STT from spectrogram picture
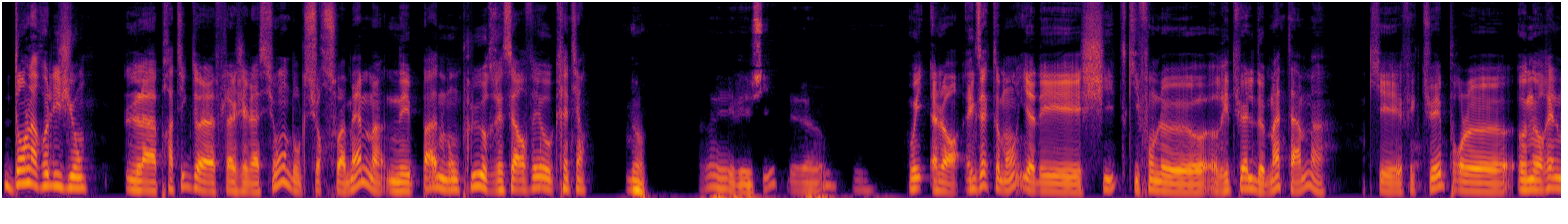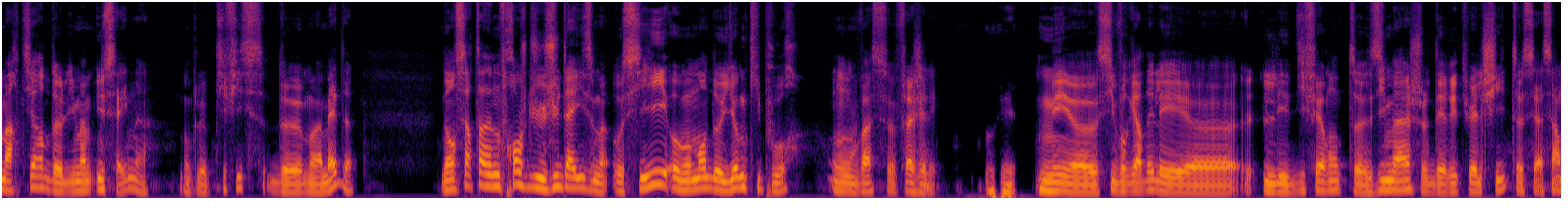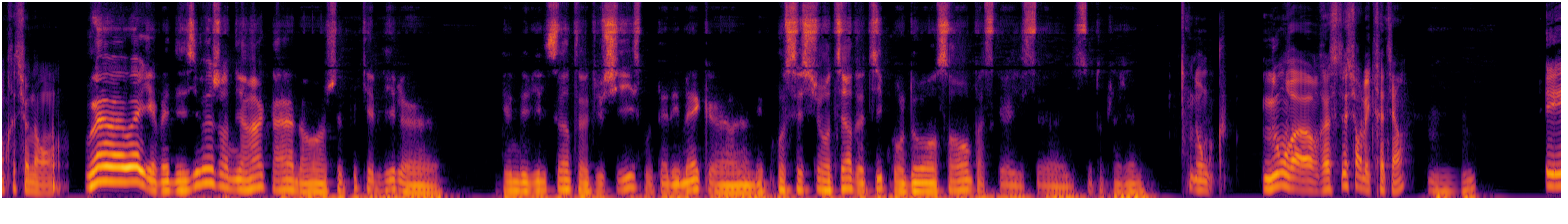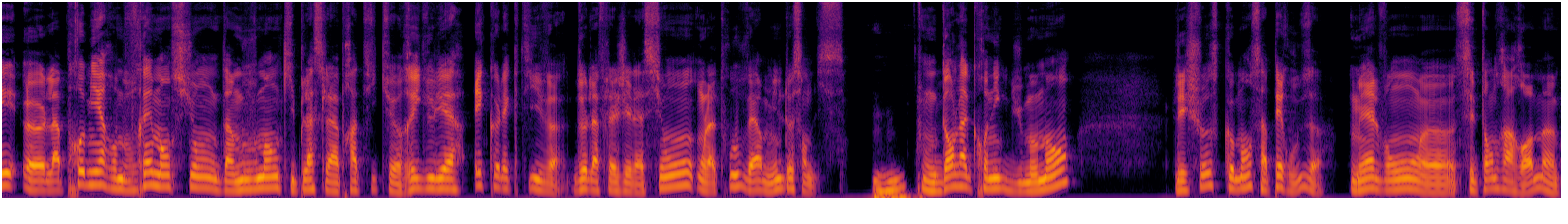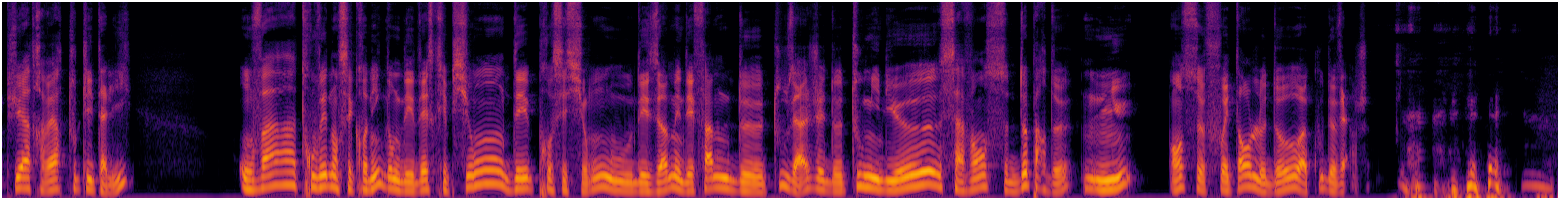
Dans la religion, la pratique de la flagellation, donc sur soi-même, n'est pas non plus réservée aux chrétiens. Déjà, non? Oui, alors exactement, il y a des chiites qui font le rituel de Matam, qui est effectué pour le, honorer le martyr de l'imam Hussein, donc le petit-fils de Mohamed. Dans certaines franges du judaïsme aussi, au moment de Yom Kippour, on va se flageller. Ok. Mais euh, si vous regardez les, euh, les différentes images des rituels chiites, c'est assez impressionnant. hein. Ouais, ouais, ouais, il y avait des images en Irak, là, dans je sais plus quelle ville, euh, une des villes saintes du schisme où t'as des mecs, euh, des processions entières de types qui ont le dos en sang parce qu'ils se, ils s'autoflagellent. Donc, nous, on va rester sur les chrétiens. Mhm. Et euh, la première vraie mention d'un mouvement qui place la pratique régulière et collective de la flagellation, on la trouve vers 1210. Mhm. Dans la chronique du moment, les choses commencent à Pérouse, mais elles vont euh, s'étendre à Rome, puis à travers toute l'Italie. On va trouver dans ces chroniques donc des descriptions des processions où des hommes et des femmes de tous âges et de tous milieux s'avancent deux par deux, nus, en se fouettant le dos à coups de verge.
